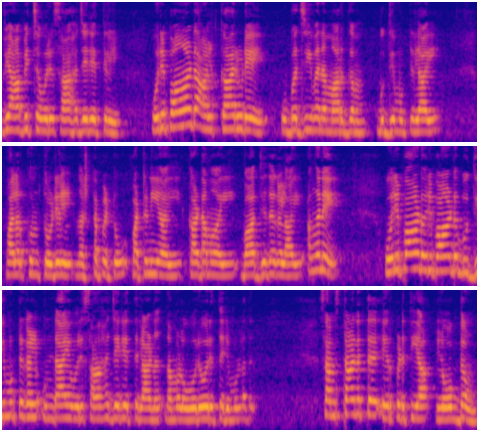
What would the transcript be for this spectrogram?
വ്യാപിച്ച ഒരു സാഹചര്യത്തിൽ ഒരുപാട് ആൾക്കാരുടെ ഉപജീവന മാർഗം ബുദ്ധിമുട്ടിലായി. പലർക്കും തൊഴിൽ നഷ്ടപ്പെട്ടു പട്ടിണിയായി കടമായി ബാധ്യതകളായി. അങ്ങനെ ഒരുപാട് ഒരുപാട് ബുദ്ധിമുട്ടുകൾ ഉണ്ടായ ഒരു സാഹചര്യത്തിലാണ് നമ്മൾ ഓരോരുത്തരും ഉള്ളത് സംസ്ഥാനത്ത് ഏർപ്പെടുത്തിയ ലോക്ക്ഡൌൺ.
